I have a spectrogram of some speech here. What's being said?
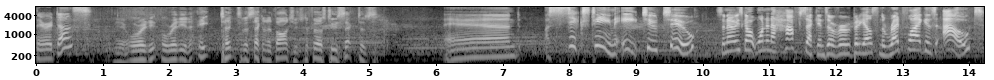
There it does. Yeah, already already an eight tenths of a second advantage in the first two sectors. And a 16.822. So now he's got one and a half seconds over everybody else, and the red flag is out.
